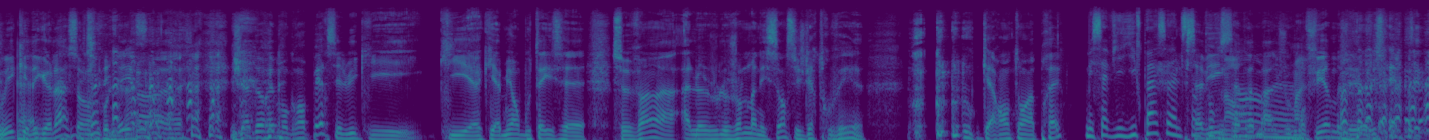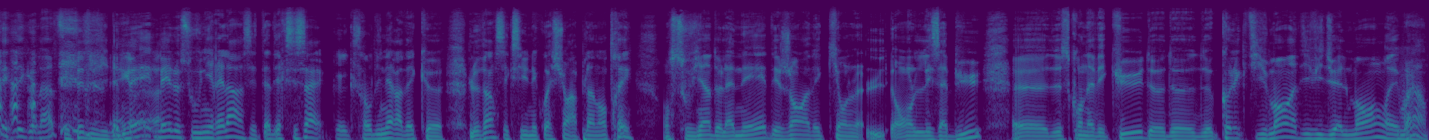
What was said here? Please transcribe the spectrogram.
Oui, qui est Euh, dégueulasse. hein, hein. J'adorais mon grand-père, c'est lui qui, qui, euh, qui a mis en bouteille ce, ce vin à, à le, le jour de ma naissance et je l'ai retrouvé euh, 40 ans après. Mais ça vieillit pas, ça, le 100%. Ça vieillit très mal, je vous. Ouais. confirme. C'était dégueulasse. C'était du vinaigre. Mais, mais le souvenir est là, c'est-à-dire que c'est ça qui est extraordinaire avec euh, le vin, c'est que c'est une équation à plein d'entrées. On se souvient de l'année, des gens avec qui on, on les a bu, euh, de ce qu'on a vécu, de, de, de collectivement, individuellement, et voilà.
